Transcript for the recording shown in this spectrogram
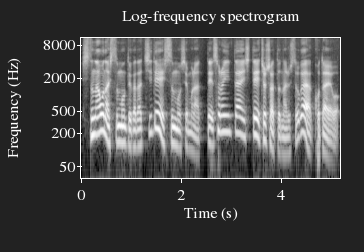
素直な質問という形で質問してもらってそれに対して著者となる人が答えを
